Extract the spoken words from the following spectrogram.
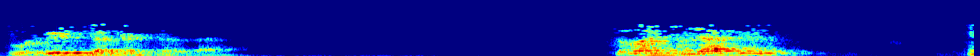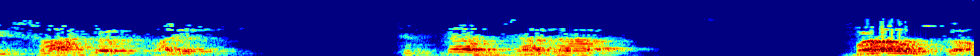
وہ ہیٹ جنریٹ کرتا ہے تو میں سوچا کہ انسان کا خالق کتنا زیادہ بڑا اس کا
